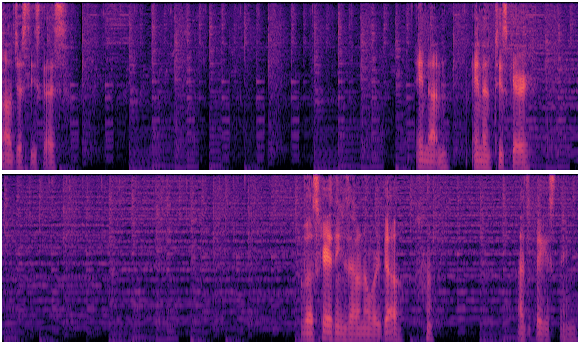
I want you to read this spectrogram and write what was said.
Oh, just these guys. Ain't nothing. Ain't nothing too scary. Those scary things, I don't know where to go. That's the biggest thing.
